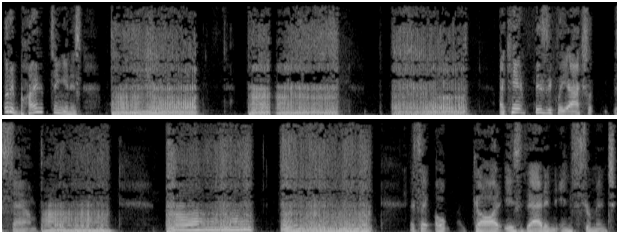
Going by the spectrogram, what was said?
But it behind her singing is. I can't physically actually make the sound. It's like, oh my god, is that an instrument?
